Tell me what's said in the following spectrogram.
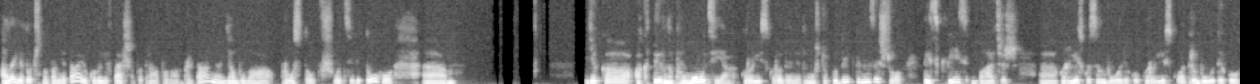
Але я точно пам'ятаю, коли я вперше потрапила в Британію, я була просто в шоці від того, е, яка активна промоція королівської родини, тому що куди б ти не зайшов, ти скрізь бачиш е, королівську символіку, королівську атрибутику,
